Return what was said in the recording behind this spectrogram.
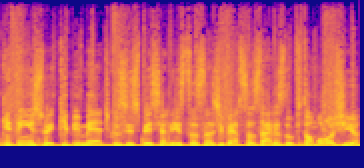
que tem em sua equipe médicos e especialistas nas diversas áreas da oftalmologia,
